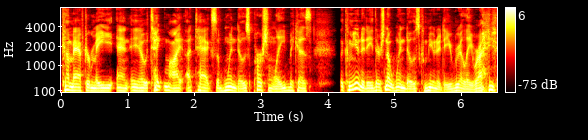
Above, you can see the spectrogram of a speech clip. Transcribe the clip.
come after me and you know take my attacks of Windows personally because the community there's no Windows community really, right?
